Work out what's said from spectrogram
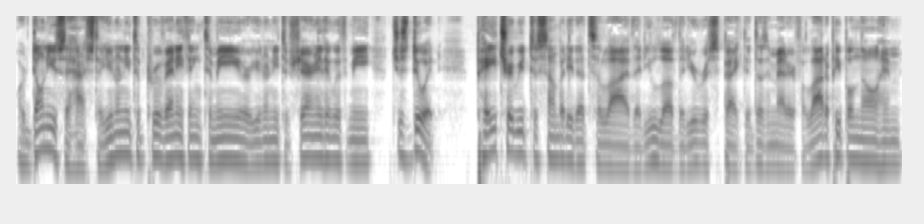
or don't use the hashtag. You don't need to prove anything to me or you don't need to share anything with me. Just do it. Pay tribute to somebody that's alive, that you love, that you respect. It doesn't matter if a lot of people know him,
